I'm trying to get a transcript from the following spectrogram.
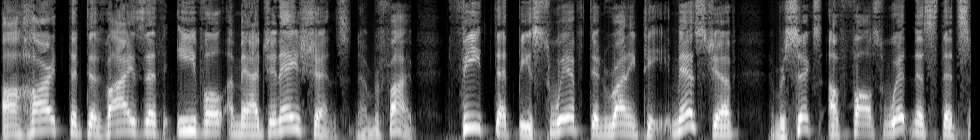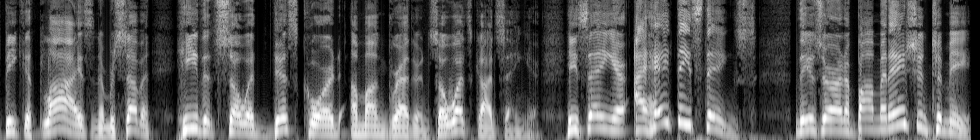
a heart that deviseth evil imaginations. Number five, feet that be swift in running to mischief. Number six, a false witness that speaketh lies. Number seven, he that soweth discord among brethren. So what's God saying here? He's saying here, I hate these things. These are an abomination to me.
